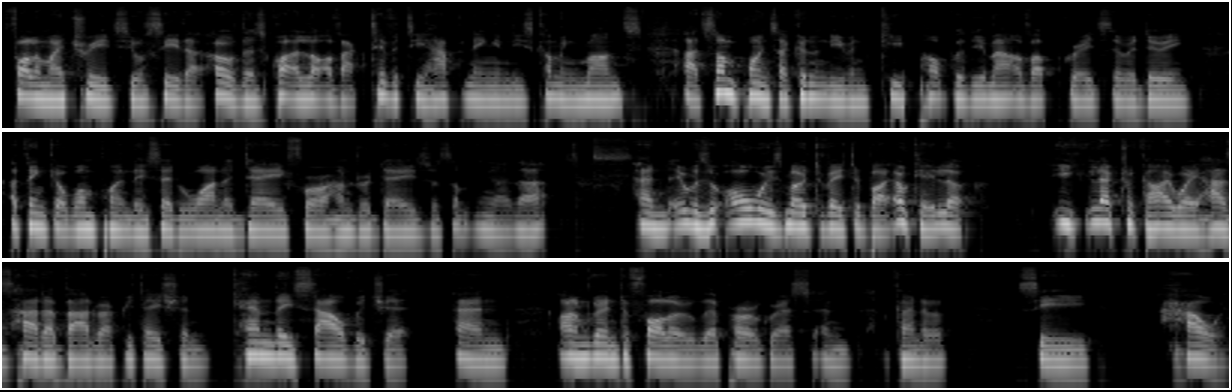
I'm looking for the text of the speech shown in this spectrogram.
follow my tweets, you'll see that, oh, there's quite a lot of activity happening in these coming months. At some points, I couldn't even keep up with the amount of upgrades they were doing. I think at one point they said one a day for 100 days or something like that. And it was always motivated by, okay, look, Electric Highway has had a bad reputation. Can they salvage it? And I'm going to follow their progress and, and kind of see how it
